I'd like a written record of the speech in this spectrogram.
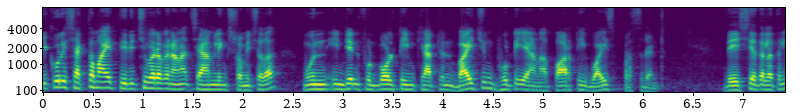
ഇക്കുറി ശക്തമായ തിരിച്ചുവരവിനാണ് ചാംലിംഗ് ശ്രമിച്ചത്. മുൻ ഇന്ത്യൻ ഫുട്ബോൾ ടീം ക്യാപ്റ്റൻ ബൈചുങ് ഭൂട്ടിയാണ് പാർട്ടി വൈസ് പ്രസിഡന്റ്. ദേശീയതലത്തിൽ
